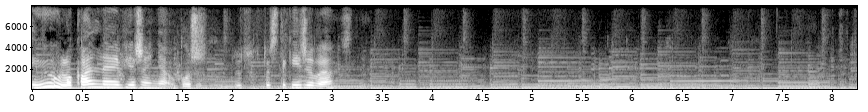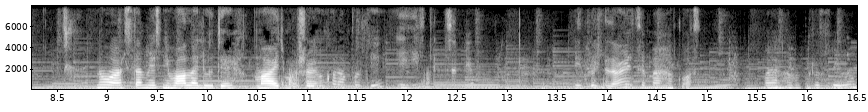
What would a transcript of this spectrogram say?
І локальне в'яження. Боже, тут хтось такий живе. Ну, а там я знімала люди, мають машинку на поті і їздять собі. І виглядає це мега класно. Мега красиво.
